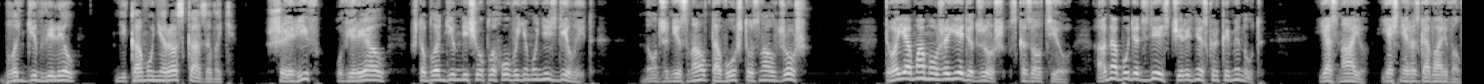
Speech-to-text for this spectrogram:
Блондин велел никому не рассказывать. Шериф уверял, что блондин ничего плохого ему не сделает. Но он же не знал того, что знал Джош. «Твоя мама уже едет, Джош», — сказал Тео. «Она будет здесь через несколько минут». «Я знаю, я с ней разговаривал».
